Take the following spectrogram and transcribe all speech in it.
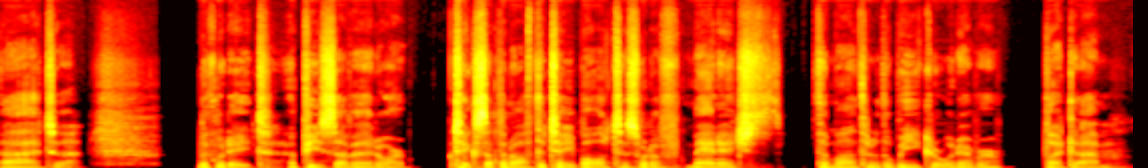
uh, to liquidate a piece of it or take something off the table to sort of manage the month or the week or whatever. But um,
